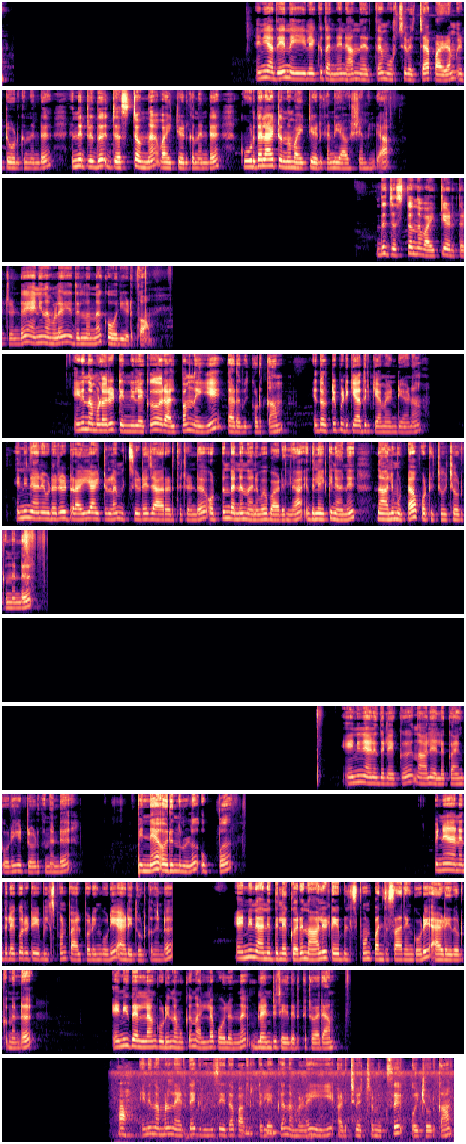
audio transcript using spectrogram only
ഇനി അതേ നെയ്യിലേക്ക് തന്നെ ഞാൻ നേരത്തെ മുറിച്ച് വെച്ച പഴം ഇട്ട് കൊടുക്കുന്നുണ്ട്. എന്നിട്ടിത് ജസ്റ്റ് ഒന്ന് വയറ്റിയെടുക്കുന്നുണ്ട്. കൂടുതലായിട്ടൊന്നും വയറ്റിയെടുക്കേണ്ട ആവശ്യമില്ല. ഇത് ജസ്റ്റ് ഒന്ന് വയറ്റിയെടുത്തിട്ടുണ്ട്. ഇനി നമ്മൾ ഇതിൽ നിന്ന് കോരിയെടുക്കാം. ഇനി നമ്മളൊരു ടിന്നിലേക്ക് ഒരല്പം നെയ്യ് തടവി കൊടുക്കാം ഇത് ഒട്ടിപ്പിടിക്കാതിരിക്കാൻ വേണ്ടിയാണ്. ഇനി ഞാനിവിടെ ഒരു ഡ്രൈ ആയിട്ടുള്ള മിക്സിയുടെ ജാർ എടുത്തിട്ടുണ്ട്. ഒട്ടും തന്നെ നനവ് പാടില്ല. ഇതിലേക്ക് ഞാൻ നാല് മുട്ട പൊട്ടിച്ചു വെച്ച് കൊടുക്കുന്നുണ്ട്. ഇനി ഞാനിതിലേക്ക് നാല് ഏലക്കായും കൂടി ഇട്ട് കൊടുക്കുന്നുണ്ട്. പിന്നെ ഒരു നുള്ള് ഉപ്പ്. പിന്നെ ഞാൻ ഇതിലേക്ക് ഒരു ടേബിൾ സ്പൂൺ പാൽപ്പൊടിയും കൂടി ആഡ് ചെയ്ത് കൊടുക്കുന്നുണ്ട്. ഇനി ഞാൻ ഇതിലേക്ക് ഒരു നാല് ടേബിൾ സ്പൂൺ പഞ്ചസാരയും കൂടി ആഡ് ചെയ്ത് കൊടുക്കുന്നുണ്ട്. ഇനി ഇതെല്ലാം കൂടി നമുക്ക് നല്ല പോലെ ഒന്ന് ബ്ലെൻഡ് ചെയ്തെടുത്തിട്ട് വരാം. ആ ഇനി നമ്മൾ നേരത്തെ ഗ്രീസ് ചെയ്ത പാത്രത്തിലേക്ക് നമ്മൾ ഈ അടിച്ചു വെച്ച മിക്സ് ഒഴിച്ചു കൊടുക്കാം.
